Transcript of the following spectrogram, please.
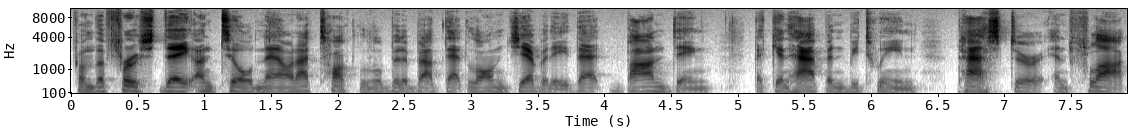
from the first day until now. And I talked a little bit about that longevity, that bonding that can happen between pastor and flock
